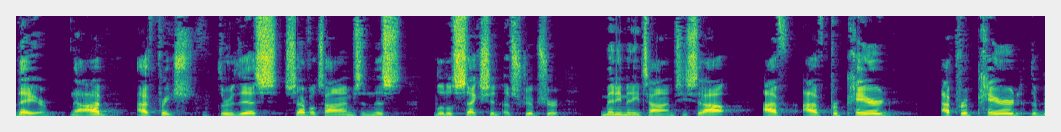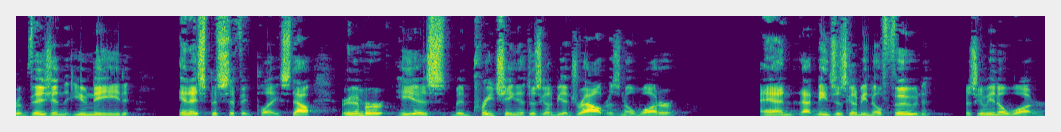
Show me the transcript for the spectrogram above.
there. Now I've I've preached through this several times in this little section of Scripture many, many times. He said, I've, I've, prepared, I've prepared the provision that you need in a specific place. Now, remember, he has been preaching that there's going to be a drought, there's no water, and that means there's going to be no food, there's going to be no water.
